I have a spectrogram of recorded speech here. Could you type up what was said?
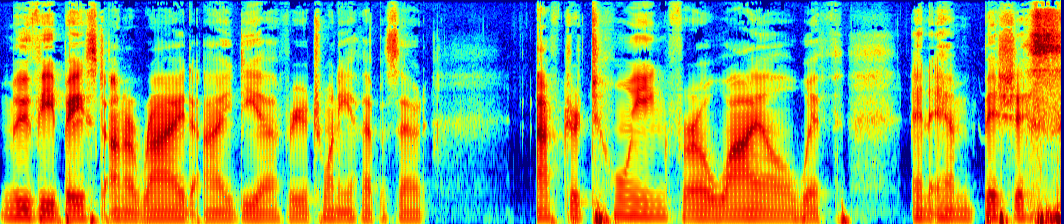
movie based on a ride idea for your 20th episode. After toying for a while with an ambitious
